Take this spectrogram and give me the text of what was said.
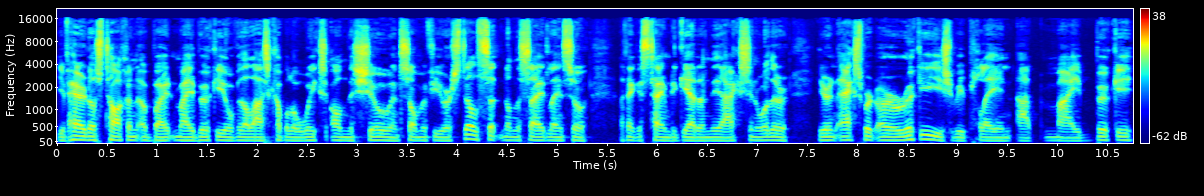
You've heard us talking about my bookie over the last couple of weeks on the show, and some of you are still sitting on the sidelines. So I think it's time to get in the action. Whether you're an expert or a rookie, you should be playing at MyBookie.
